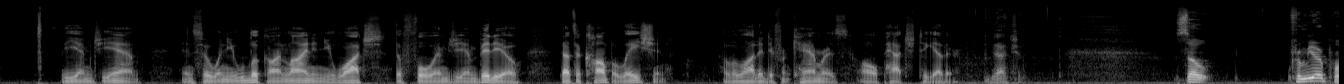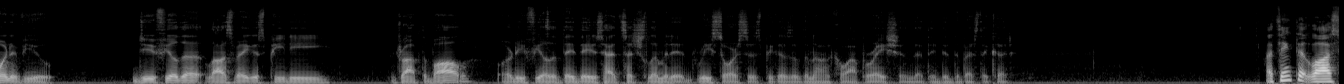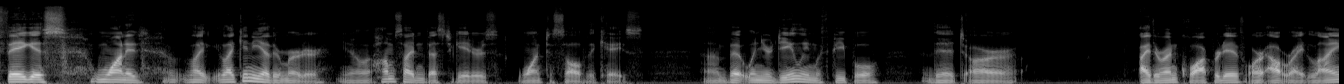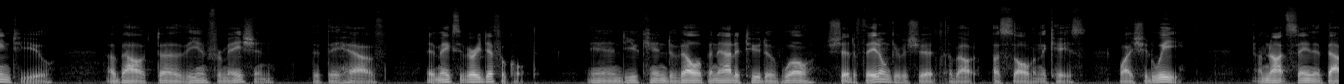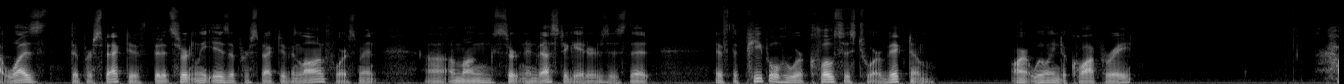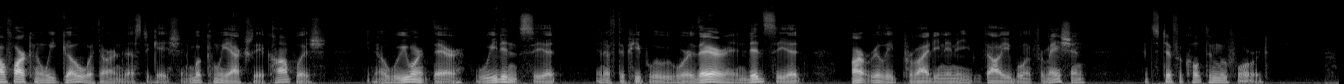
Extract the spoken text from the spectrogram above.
the MGM. And so when you look online and you watch the full MGM video, that's a compilation of a lot of different cameras all patched together. Gotcha. So, from your point of view, do you feel that Las Vegas PD dropped the ball, or do you feel that they, they just had such limited resources because of the non cooperation that they did the best they could? I think that Las Vegas wanted, like, like any other murder, you know, homicide investigators want to solve the case. Um, but when you're dealing with people that are either uncooperative or outright lying to you about uh, the information that they have, it makes it very difficult. And you can develop an attitude of, well, shit, if they don't give a shit about us solving the case, why should we? I'm not saying that that was the perspective, but it certainly is a perspective in law enforcement uh, among certain investigators is that if the people who are closest to our victim aren't willing to cooperate how far can we go with our investigation? What can we actually accomplish? You know, we weren't there, we didn't see it, and if the people who were there and did see it aren't really providing any valuable information, it's difficult to move forward.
